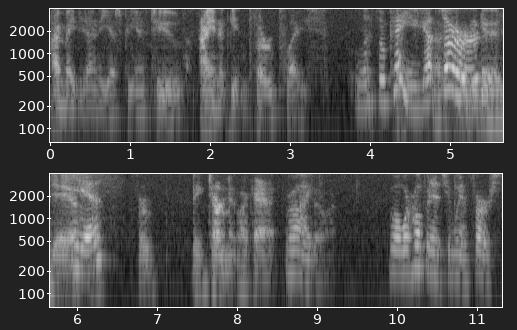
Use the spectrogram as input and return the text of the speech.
I made it on ESPN too. I ended up getting third place. That's okay. You got That's- that's third. pretty good, yeah. Yes. For big tournament like that. Right. So, Well, we're hoping that you win first.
